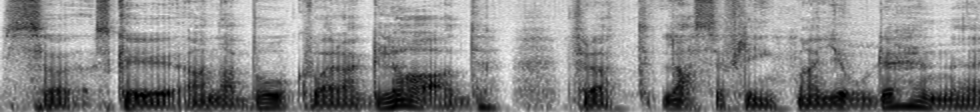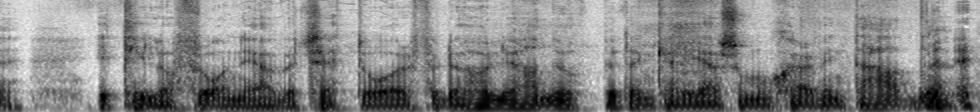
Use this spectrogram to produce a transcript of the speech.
så ska ju Anna Bok vara glad för att Lasse Flinkman gjorde henne i till och från i över 30 år. För då höll ju han uppe den karriär som hon själv inte hade. Nej,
